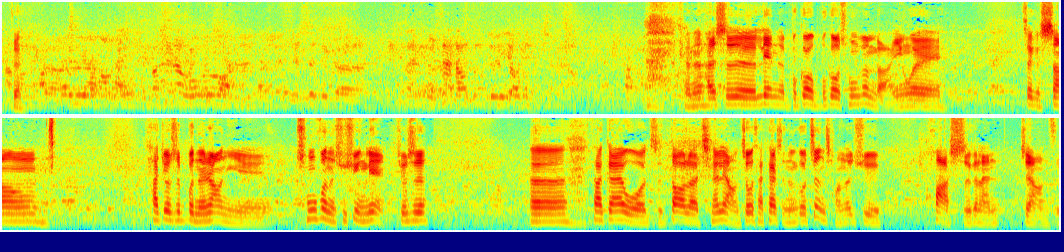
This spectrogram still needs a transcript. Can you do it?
然后对到现在是这个在比赛当中这个调动不起来啊。可能还是练的不够不够充分吧，因为这个伤，它就是不能让你充分的去训练，就是，呃，大概我只到了前两周才开始能够正常的去跨十个栏这样子，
